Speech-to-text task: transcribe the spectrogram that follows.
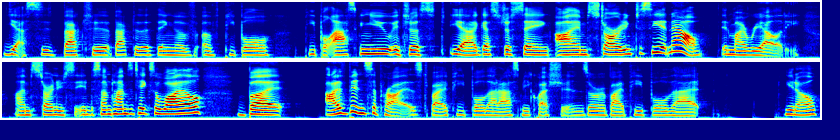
yes back to back to the thing of of people people asking you. It just, yeah, I guess just saying, I'm starting to see it now in my reality. I'm starting to see. Sometimes it takes a while, but I've been surprised by people that ask me questions or by people that, you know,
